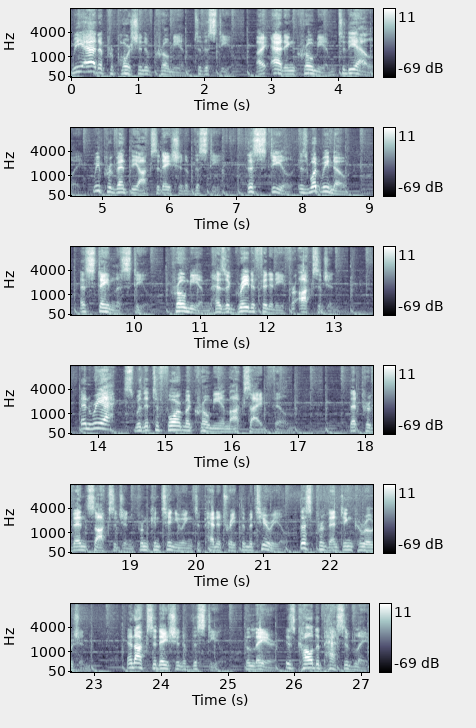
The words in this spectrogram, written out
we add a proportion of chromium to the steel. By adding chromium to the alloy, we prevent the oxidation of the steel. This steel is what we know as stainless steel. Chromium has a great affinity for oxygen and reacts with it to form a chromium oxide film that prevents oxygen from continuing to penetrate the material, thus preventing corrosion and oxidation of the steel. The layer is called a passive layer,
